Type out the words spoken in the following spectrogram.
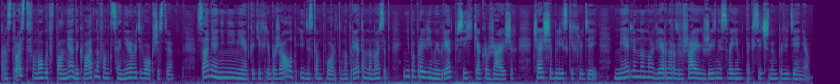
расстройств могут вполне адекватно функционировать в обществе. Сами они не имеют каких-либо жалоб и дискомфорта, но при этом наносят непоправимый вред психике окружающих, чаще близких людей, медленно, но верно разрушая их жизни своим токсичным поведением.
